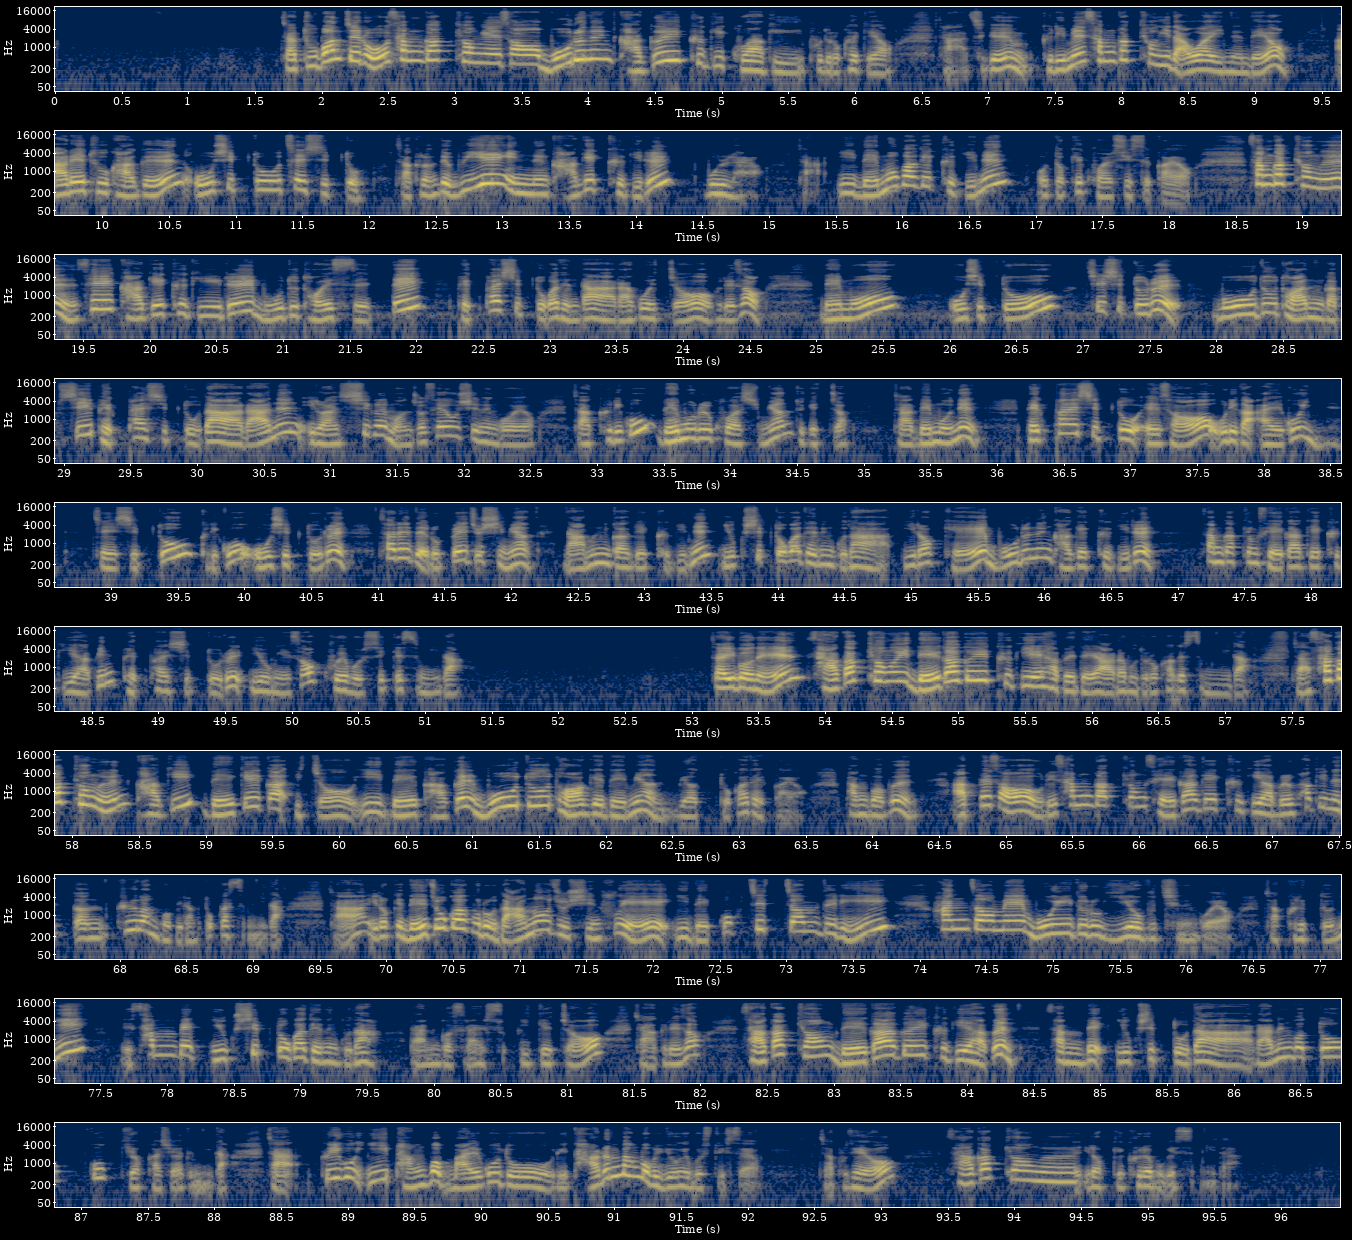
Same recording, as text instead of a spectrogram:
자, 두 번째로 삼각형에서 모르는 각의 크기 구하기 보도록 할게요. 자, 지금 그림에 삼각형이 나와 있는데요. 아래 두 각은 50도, 70도. 자, 그런데 위에 있는 각의 크기를 몰라요. 자, 이 네모각의 크기는 어떻게 구할 수 있을까요? 삼각형은 세 각의 크기를 모두 더했을 때 180도가 된다라고 했죠. 그래서 네모 50도, 70도를 모두 더한 값이 180도다라는 이러한 식을 먼저 세우시는 거예요. 자, 그리고 네모를 구하시면 되겠죠. 자, 네모는 180도에서 우리가 알고 있는 70도 그리고 50도를 차례대로 빼주시면 남은 각의 크기는 60도가 되는구나. 이렇게 모르는 각의 크기를 삼각형 세 각의 크기 합인 180도를 이용해서 구해볼 수 있겠습니다. 자, 이번엔 사각형의 내각의 크기의 합에 대해 알아보도록 하겠습니다. 자, 사각형은 각이 4개가 있죠. 이네 각을 모두 더하게 되면 몇 도가 될까요? 방법은 앞에서 우리 삼각형 세각의 크기 합을 확인했던 그 방법이랑 똑같습니다. 자, 이렇게 네 조각으로 나눠 주신 후에 이 네 꼭지점들이 한 점에 모이도록 이어붙이는 거예요. 자, 그랬더니 360도가 되는구나. 라는 것을 알 수 있겠죠. 자, 그래서 사각형 내각의 크기의 합은 360도다 라는 것도 꼭 기억하셔야 됩니다. 자, 그리고 이 방법 말고도 우리 다른 방법을 이용해 볼 수도 있어요. 자, 보세요. 사각형을 이렇게 그려보겠습니다.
